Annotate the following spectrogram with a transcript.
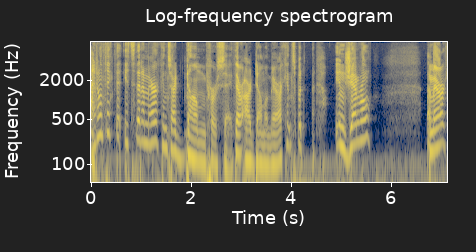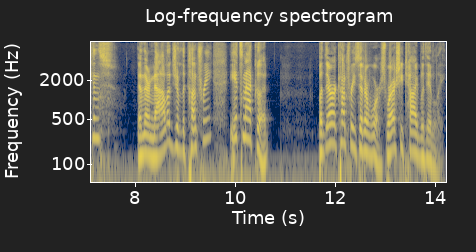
I don't think that it's that Americans are dumb per se. There are dumb Americans, but in general, Americans and their knowledge of the country, it's not good. But there are countries that are worse. We're actually tied with Italy.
